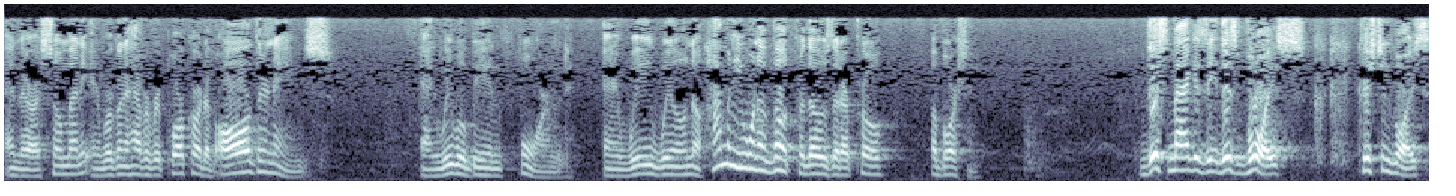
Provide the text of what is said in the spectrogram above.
And there are so many, and we're going to have a report card of all their names. And we will be informed and we will know. How many of you want to vote for those that are pro abortion? This magazine, this voice, Christian voice,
